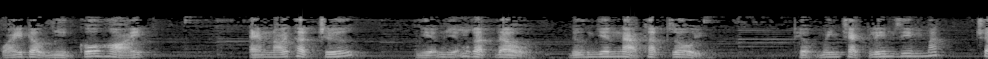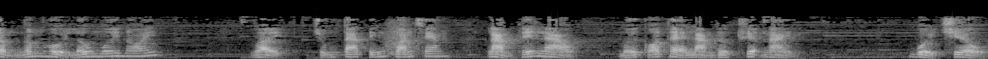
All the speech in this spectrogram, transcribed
quay đầu nhìn cô hỏi. Em nói thật chứ? Nhiễm nhiễm gật đầu, đương nhiên là thật rồi. Thiệu Minh Trạch lim dim mắt, trầm ngâm hồi lâu mới nói. Vậy, chúng ta tính toán xem, làm thế nào mới có thể làm được chuyện này. Buổi chiều,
